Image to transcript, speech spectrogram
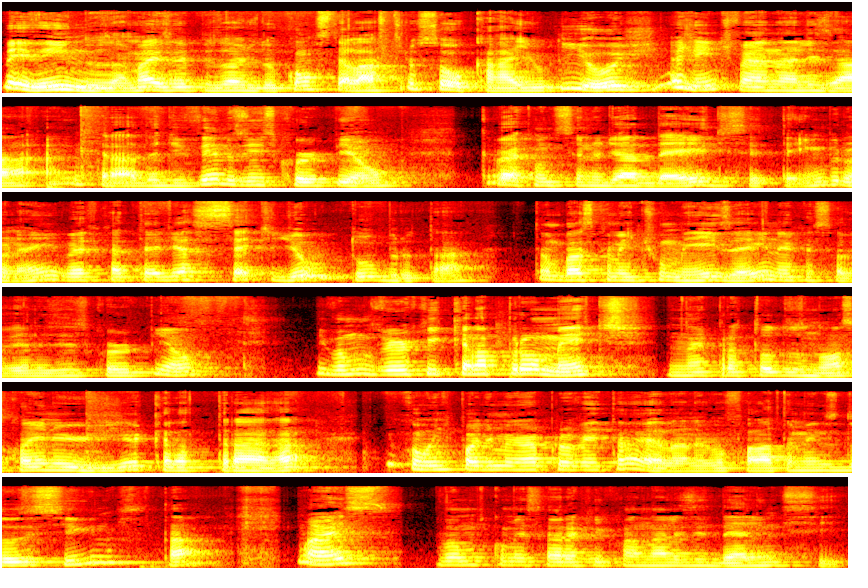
Bem-vindos a mais um episódio do Constelastro. Eu sou o Caio e hoje a gente vai analisar a entrada de Vênus em Escorpião, que vai acontecer no dia 10 de setembro, né? E vai ficar até dia 7 de outubro, tá? Então, basicamente um mês aí, né, com essa Vênus em Escorpião. E vamos ver o que, que ela promete, né, para todos nós, qual a energia que ela trará e como a gente pode melhor aproveitar ela, né? Vou falar também dos 12 signos, tá? Mas vamos começar aqui com a análise dela em si.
